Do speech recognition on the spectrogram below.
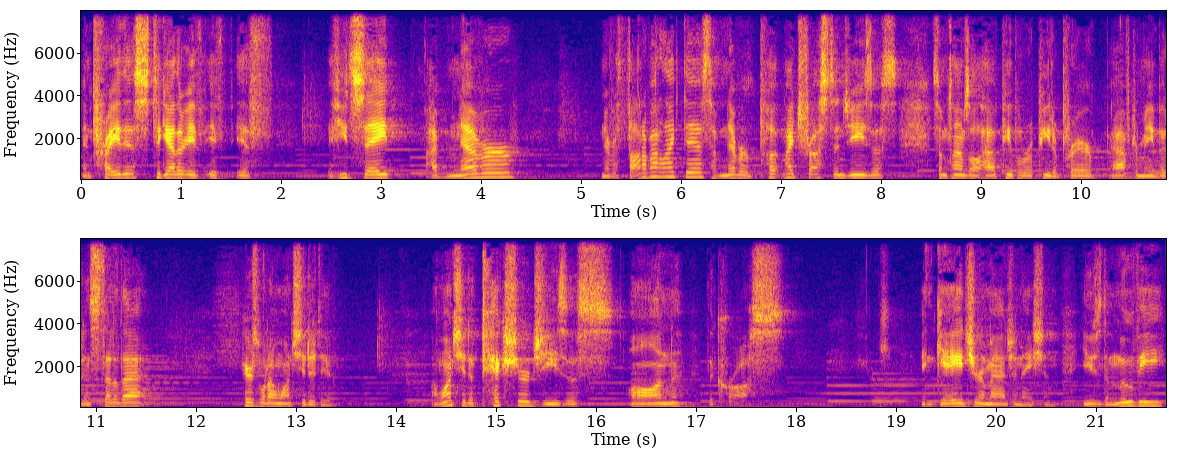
and pray this together. If, if, if, if you'd say, I've never, never thought about it like this, I've never put my trust in Jesus, sometimes I'll have people repeat a prayer after me, but instead of that, here's what I want you to do I want you to picture Jesus on the cross. Engage your imagination. Use the movie,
